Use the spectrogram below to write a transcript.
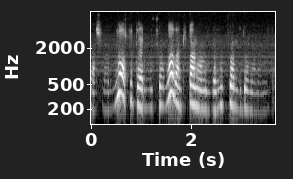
verdim. La süper uçuyorum ben tutamıyorum izlerim. Uçuyorum gidiyorum aramızdan.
